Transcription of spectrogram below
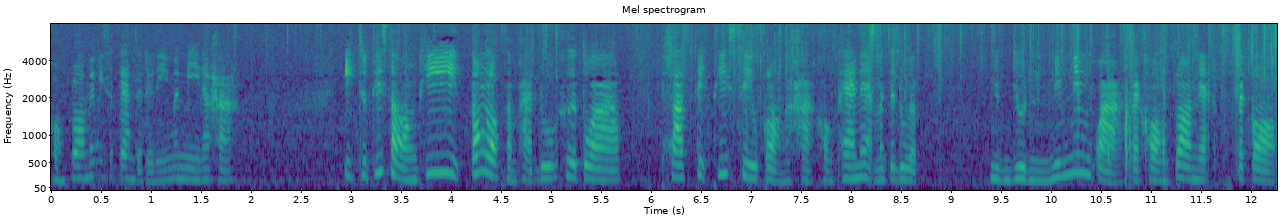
ของปลอมไม่มีสแตมแต่เดี๋ยวนี้มันมีนะคะ อีกจุดที่ 2 ที่ต้องลองสัมผัสดูก็คือตัวพลาสติกที่ซีลกล่องอะค่ะ ของแท้เนี่ยมันจะดูแบบหยุ่นยุนๆนิ่มๆกว่า แต่ของปลอมเนี่ยจะกรอบ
